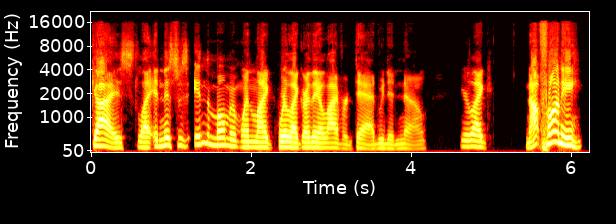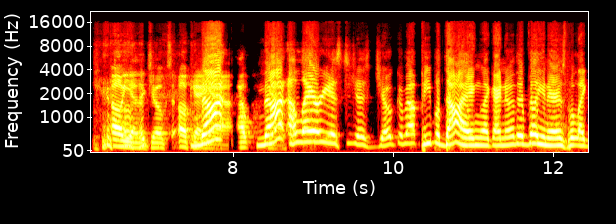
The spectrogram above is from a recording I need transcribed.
guys, like, and this was in the moment when like we're like, are they alive or dead? We didn't know. You're like, not funny. You Oh yeah, the jokes. Okay, Not- yeah. I- not yeah. hilarious to just joke about people dying. Like I know they're billionaires, but like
